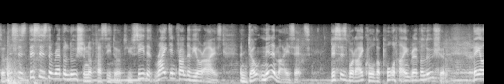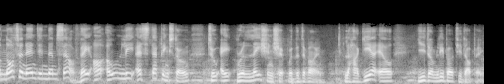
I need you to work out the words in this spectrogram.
So this is this is the revolution of Hasidut. You see this right in front of your eyes, and don't minimize it. This is what I call the Pauline revolution. They are not an end in themselves, they are only a stepping stone to a relationship with the divine. Lahagia el yidom libo tidape.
